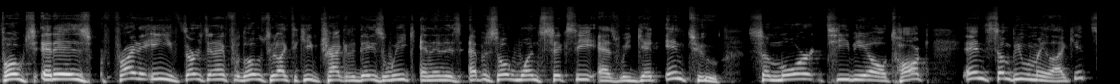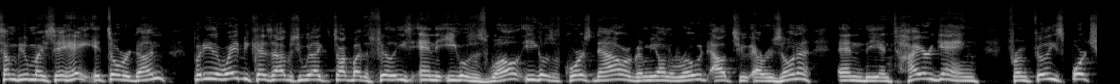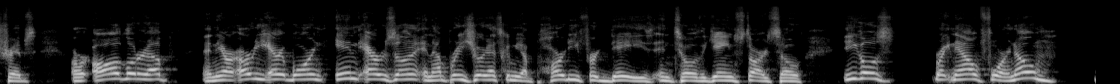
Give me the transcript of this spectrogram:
Folks? It is Friday Eve, Thursday night for those who like to keep track of the days of the week, and it is episode 160 as we get into some more TBL talk. And some people may like it, some people may say, hey, it's overdone. But either way, because obviously we like to talk about the Phillies and the Eagles as well. Eagles, of course, now are going to be on the road out to Arizona, and the entire gang from Philly Sports Trips are all loaded up and they are already airborne in Arizona. And I'm pretty sure that's going to be a party for days until the game starts. So, Eagles right now 4 0,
